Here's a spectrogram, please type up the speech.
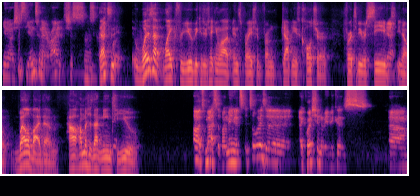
you know, it's just the internet, right? It's just, it's. That's an, what is that like for you? Because you're taking a lot of inspiration from Japanese culture for it to be received, Yeah. you know, well by them. How how much does that mean to you? Oh, it's massive. I mean, it's it's always a, a question to me because, um,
